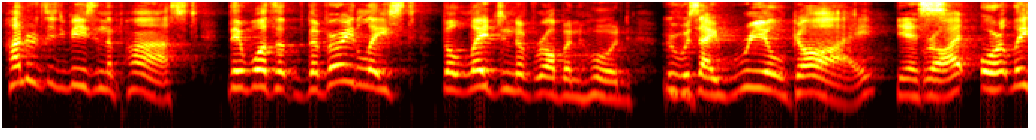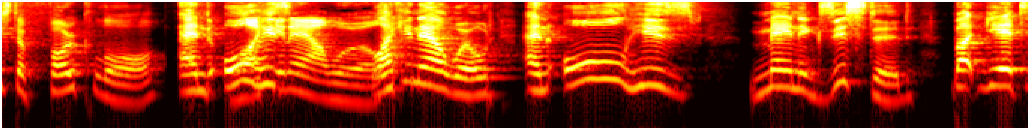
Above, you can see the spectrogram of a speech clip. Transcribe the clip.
hundreds of years in the past, there was at the very least the legend of Robin Hood, who was a real guy, Yes. right, or at least a folklore, and all Like his in our world. like in our world, and all his men existed. But yet,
